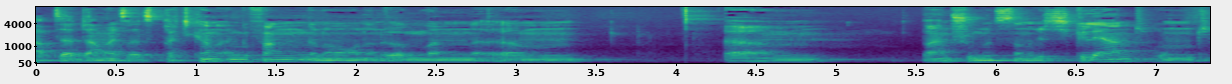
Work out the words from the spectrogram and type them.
habe da damals als Praktikant angefangen, genau, und dann irgendwann ähm, ähm, beim Schulmitz dann richtig gelernt und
